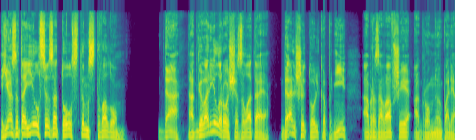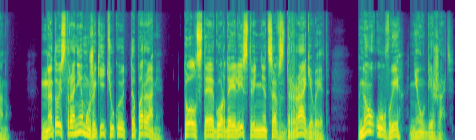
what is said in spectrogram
Я затаился за толстым стволом. Да, отговорила роща золотая. Дальше только пни, образовавшие огромную поляну. На той стороне мужики тюкают топорами. Толстая гордая лиственница вздрагивает, но, увы, не убежать.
